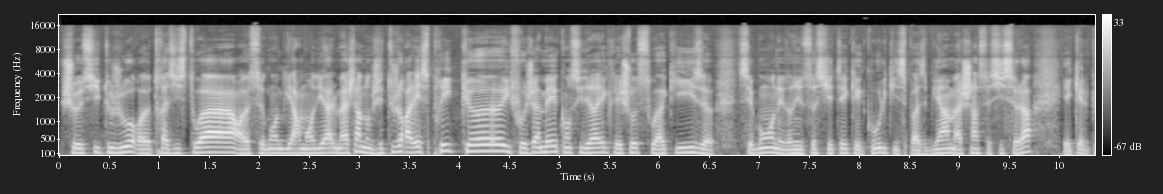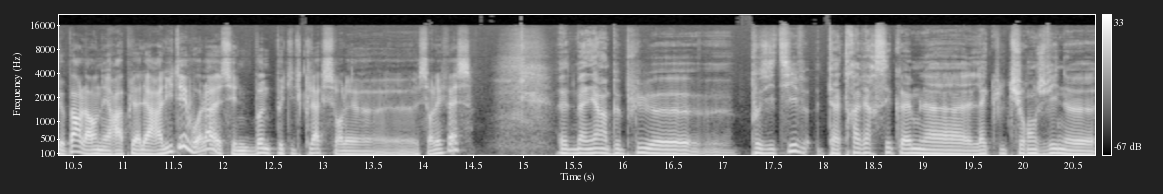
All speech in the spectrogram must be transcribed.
je suis aussi toujours euh, très histoire, Seconde Guerre mondiale, machin. Donc j'ai toujours à l'esprit qu'il faut jamais considérer que les choses soient acquises. C'est bon, on est dans une société qui est cool, qui se passe bien, machin, ceci, cela. Et quelque part, là, on est rappelé à la réalité. Voilà, c'est une bonne petite claque sur les fesses. Euh, De manière un peu plus euh, positive, tu as traversé quand même la, la culture angevine, euh,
